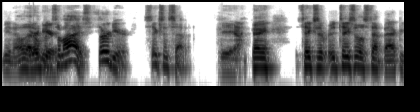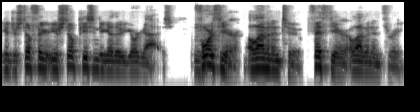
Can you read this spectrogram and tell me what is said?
You know that Third opened year. some eyes. Third year, six and seven. yeah. Okay, it takes a it takes a little step back because you're still figure you're still piecing together your guys. Mhm. Fourth year, eleven and two. Fifth year, eleven and three.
